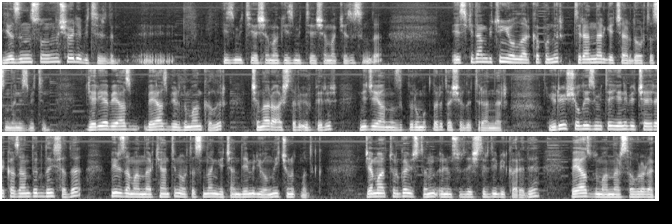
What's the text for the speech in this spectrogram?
yazının sonunu şöyle bitirdim. E, İzmit'i yaşamak, İzmit'te yaşamak yazısında. Eskiden bütün yollar kapanır, trenler geçerdi ortasından İzmit'in. Geriye beyaz beyaz bir duman kalır, çınar ağaçları ürperir, nice yalnızlıkları umutları taşırdı trenler. Yürüyüş yolu İzmit'e yeni bir çehre kazandırdıysa da bir zamanlar kentin ortasından geçen demir yolunu hiç unutmadık. Cemal Turgay Usta'nın ölümsüzleştirdiği bir karede beyaz dumanlar savurarak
